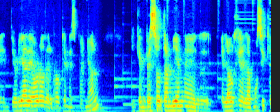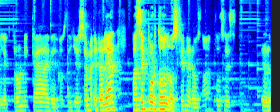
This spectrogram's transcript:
en teoría de oro del rock en español y que empezó también el, el auge de la música electrónica y de los DJs. En realidad pasé por todos los géneros, ¿no? Entonces, eh,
